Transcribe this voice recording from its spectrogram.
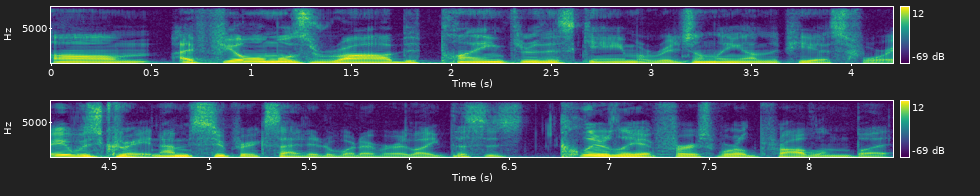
Um, I feel almost robbed playing through this game originally on the PS4. It was great, and I'm super excited or whatever. Like this is clearly a first world problem, but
